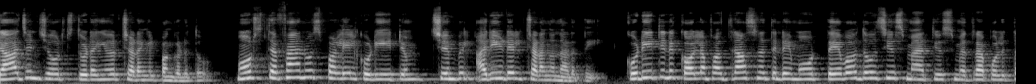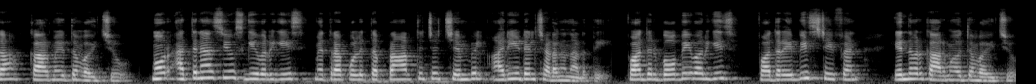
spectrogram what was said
Rajan George തുടങ്ങിയവർ ചടങ്ങിൽ പങ്കെടുത്തു. മോർ സ്റ്റെഫാനോസ് പള്ളിയിൽ കൊടിയേറ്റും ചെമ്പിൽ അരിയിടൽ ചടങ്ങ് നടത്തി. കൊടിയേറ്റിന്റെ കൊല്ലം ഭദ്രാസനത്തിന്റെ മോർ തേവോദോസിയസ് മാത്യൂസ് മെത്രാപൊലിത്ത കാർമ്മികത്വം വഹിച്ചു. മോർ അത്തനാസിയോസ് ഗിവർഗീസ് മെത്രാപൊലിത്ത പ്രാർത്ഥിച്ച് ചെമ്പിൽ അരിയിടൽ ചടങ്ങ് നടത്തി. Father Bobby Varghese father Abi Stephen എന്നിവർ കാർമ്മികത്വം വഹിച്ചു.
